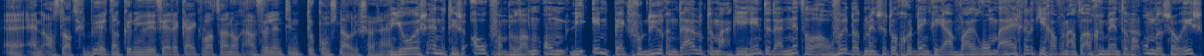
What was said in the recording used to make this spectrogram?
en als dat gebeurt, dan kunnen we weer verder kijken wat daar nog aanvullend in de toekomst nodig zou zijn. Joris, en het is ook van belang om die impact voortdurend duidelijk te maken. Je hintte daar net al over dat mensen toch denken: ja, waarom eigenlijk? Je gaf een aantal argumenten waarom dat zo is.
